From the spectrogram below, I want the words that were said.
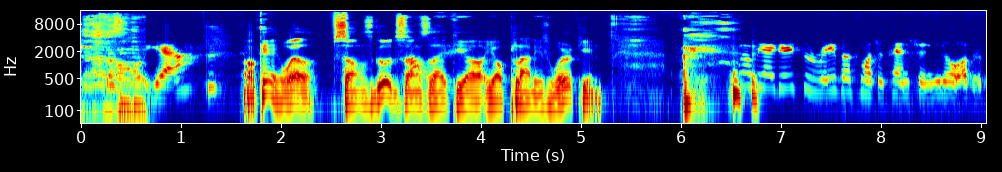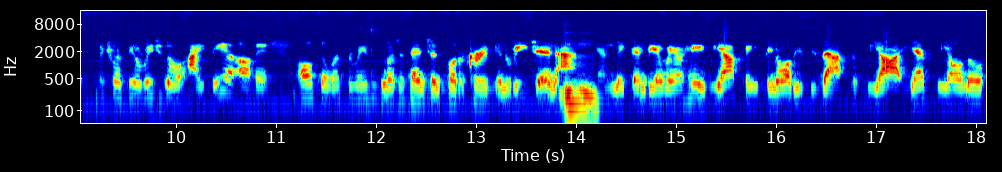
So yeah. Okay, well, sounds good. Sounds oh. like your your plan is working. you know, the idea is to raise as much attention, you know, which was the original idea of it also was to raise as much attention for the Caribbean region and, mm-hmm. and make them be aware, hey, we are facing all these disasters. We are, yes, we all know,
